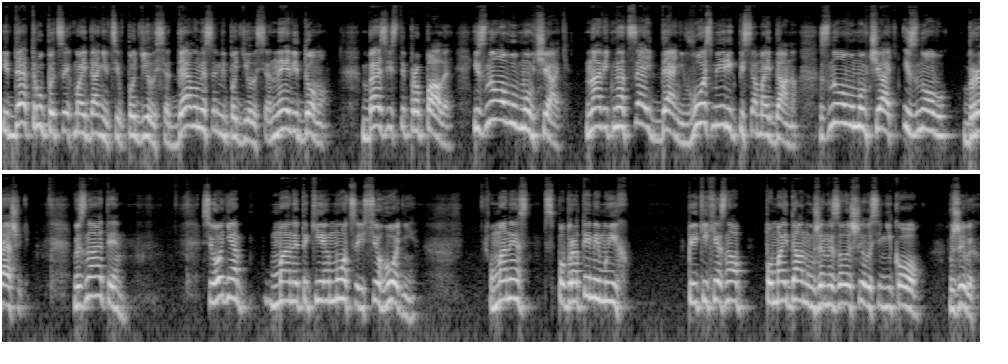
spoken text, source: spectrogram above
І де трупи цих майданівців поділися? Де вони самі поділися? Невідомо. Безвісти пропали. І знову мовчать. Навіть на цей день, восьмий рік після Майдану, знову мовчать і знову брешуть. Ви знаєте, сьогодні у мене такі емоції сьогодні. У мене з побратимів моїх, яких я знав по Майдану, вже не залишилося нікого в живих.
